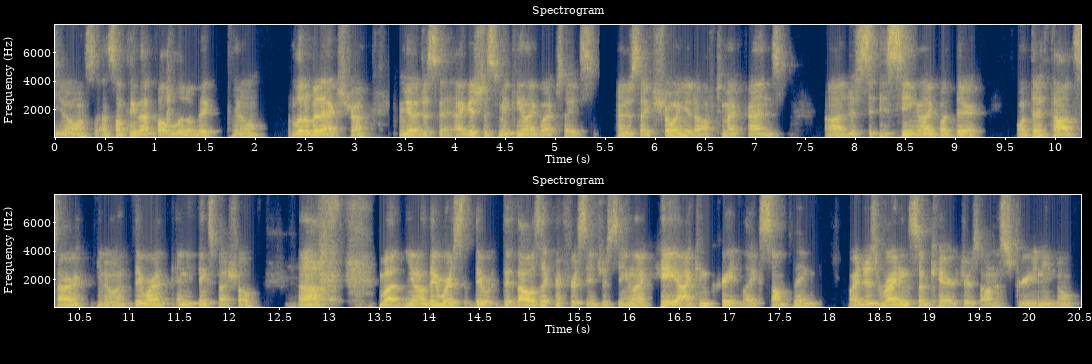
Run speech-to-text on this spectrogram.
you know something that felt a little bit you know a little bit extra. Yeah just i guess just making like websites and just like showing it off to my friends uh just seeing like what their what their thoughts are you know they weren't anything special uh, but you know they were they were that was like my first interesting like hey i can create like something by just writing some characters on a screen you know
